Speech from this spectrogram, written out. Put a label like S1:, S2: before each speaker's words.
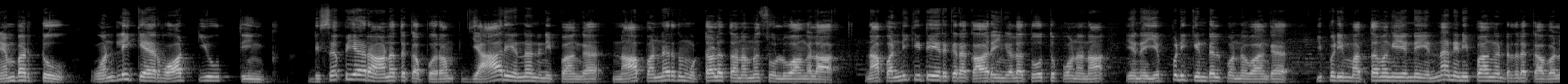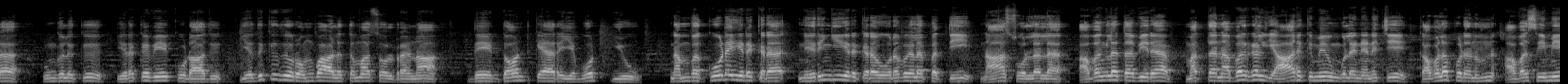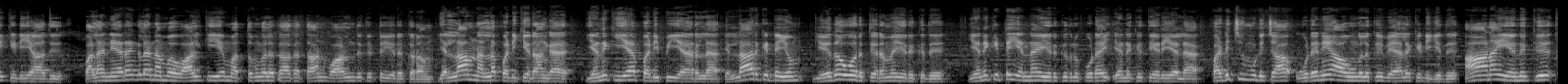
S1: Number two only care what you think disappear ஆனதுக்கு அப்புறம் யார் என்ன நினைப்பாங்க? நான் பண்ணுறது முட்டாளத்தனம்னு சொல்லுவாங்களா? நான் பண்ணிக்கிட்டே இருக்கிற காரியங்களை தோற்று போனேன்னா என்னை எப்படி கிண்டல் பண்ணுவாங்க? இப்படி மற்றவங்க என்னை என்ன நினைப்பாங்கன்றதுல கவலை உங்களுக்கு இருக்கவே கூடாது. எதுக்கு இது ரொம்ப அழுத்தமாக சொல்கிறேன்னா they don't care about you நம்ம கூட இருக்கிற நெருங்கி இருக்கிற உறவுகளை பற்றி நான் சொல்லலை. அவங்கள தவிர மற்ற நபர்கள் யாருக்குமே உங்களை நினச்சி கவலைப்படணும்னு அவசியமே கிடையாது. பல நேரங்களில் நம்ம வாழ்க்கையை மற்றவங்களுக்காகத்தான் வாழ்ந்துக்கிட்டு இருக்கிறோம். எல்லாம் நல்லா படிக்கிறாங்க. எனக்கு ஏன் படிப்பு ஏறல? எல்லார்கிட்டையும் ஏதோ ஒரு திறமை இருக்குது. எனக்கிட்ட என்ன இருக்குதுன்னு கூட எனக்கு தெரியல. படிச்சு முடிச்சா உடனே அவங்களுக்கு வேலை கிடைக்குது. ஆனா எனக்கு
